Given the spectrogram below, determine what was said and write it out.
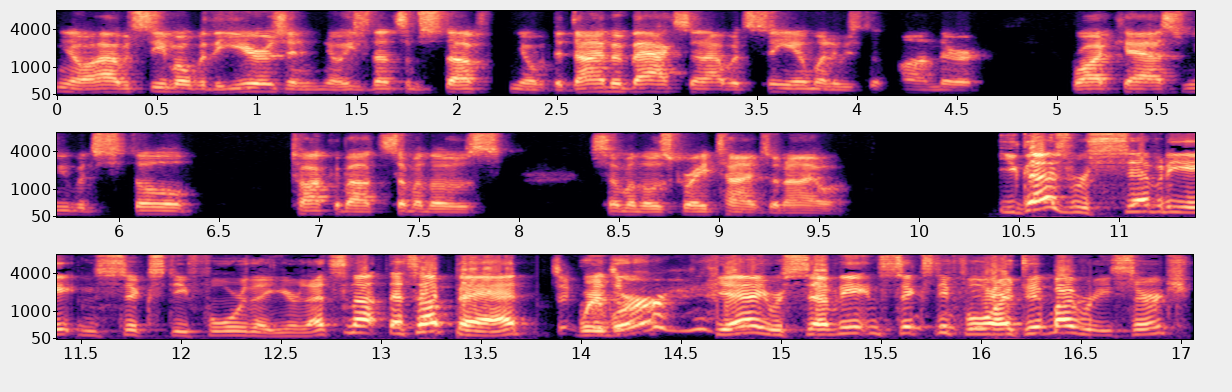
you know, I would see him over the years, and you know, he's done some stuff, you know, with the Diamondbacks, and I would see him when he was on their broadcast. We would still talk about some of those, some of those great times in Iowa. You guys were 78 and 64 that year. That's not that's not bad. We were? Yeah, you were 78 and 64. I did my research.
